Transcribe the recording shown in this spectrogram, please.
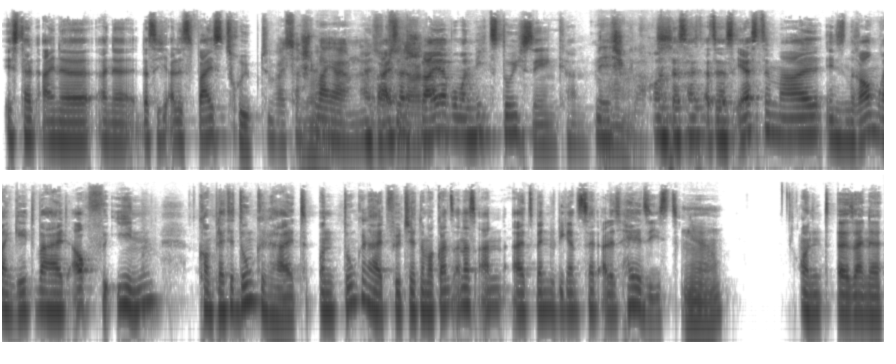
ist halt eine, eine, dass sich alles weiß trübt. Ein weißer Schleier. Ne, Ein weißer. Schleier, wo man nichts durchsehen kann. Nee, ist klar. Und das heißt, als er das erste Mal in diesen Raum reingeht, war halt auch für ihn komplette Dunkelheit. Und Dunkelheit fühlt sich halt nochmal ganz anders an, als wenn du die ganze Zeit alles hell siehst. Ja. Und äh, seine,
